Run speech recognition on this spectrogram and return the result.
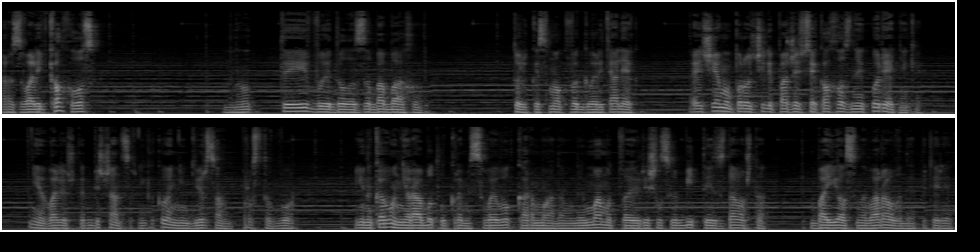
Развалить колхоз. Ну ты выдала за бабаху. Только смог выговорить Олег. А еще ему поручили поджечь все колхозные курятники. Не, Валюшка, это без шансов. Никакой он не диверсант, просто вор. И на кого он не работал, кроме своего кармана. Он и маму твою решился убить-то из-за того, что боялся наворованное потерять.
